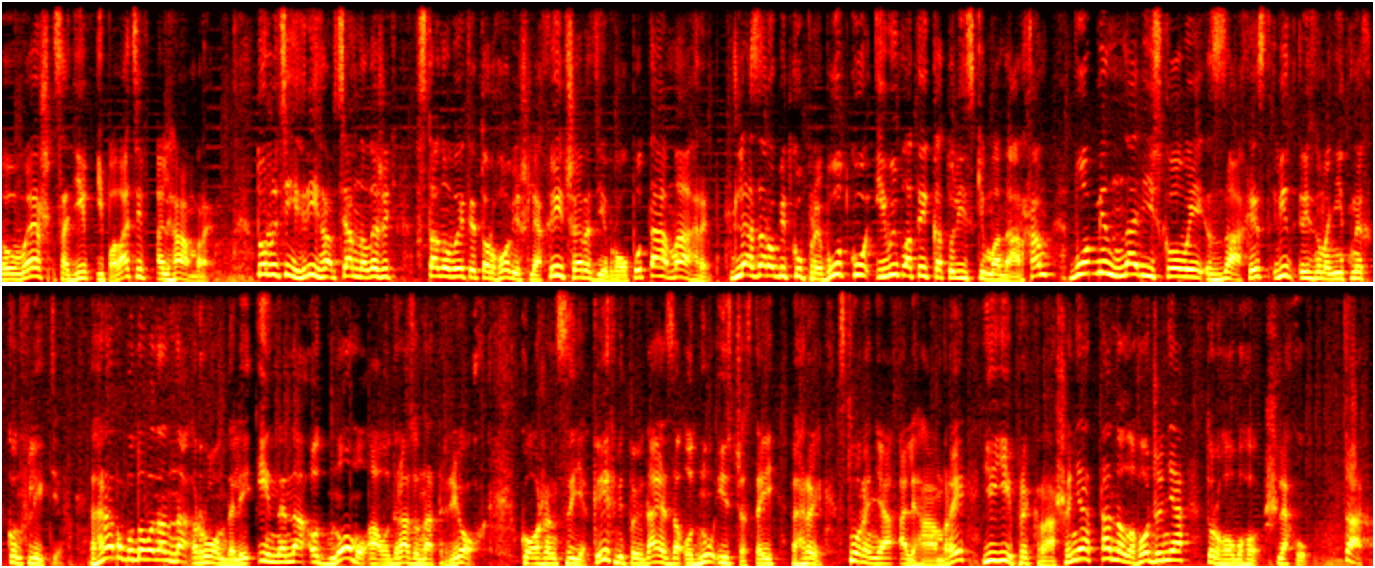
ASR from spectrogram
веж, садів і палаців Альгамбри. Тож у цій грі гравцям належить встановити торгові шляхи через Європу та Магреб для заробітку прибутку і виплати католійським монархам в обмін на військовий захист від різноманітних конфліктів. Гра побудована на ронделі і не на одному, а одразу на трьох. Кожен з яких відповідає за одну із частей гри: створення Альгамбри, її прикрашення. Полегшення та налагодження торгового шляху. Так,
